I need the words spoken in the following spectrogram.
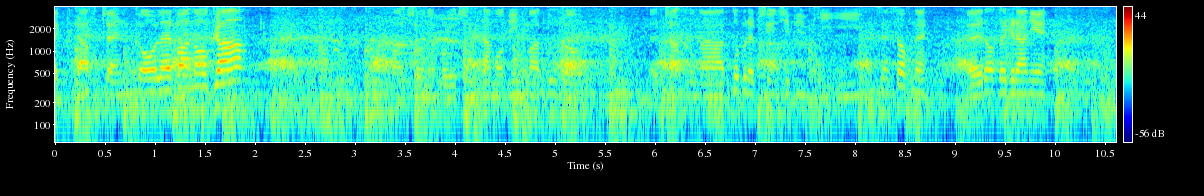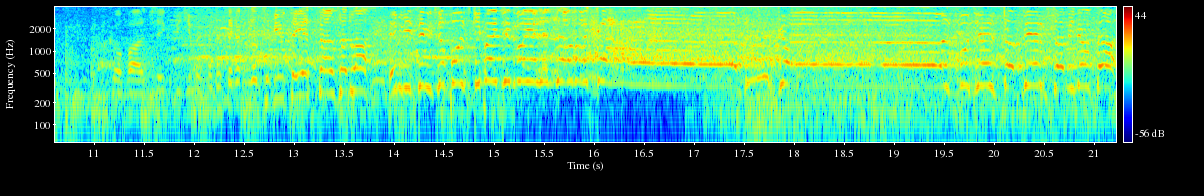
Szewczenko, lewa noga. Walczą na powierzchni Samodin, ma dużo e, czasu na dobre przyjęcie piłki i sensowne e, rozegranie. Kowalczyk, widzimy statystykę dużo przy piłce, jest szansa dla Emilicy Mistrzów Polski, będzie 2-1 Nowak, gol! Gol! 21 minuta,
